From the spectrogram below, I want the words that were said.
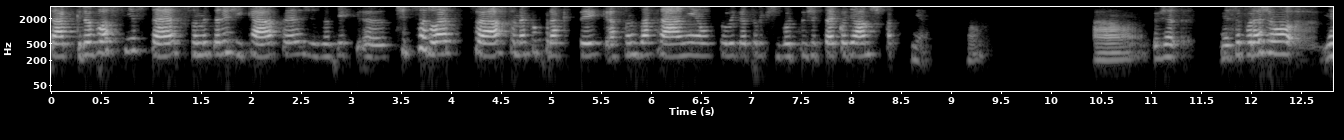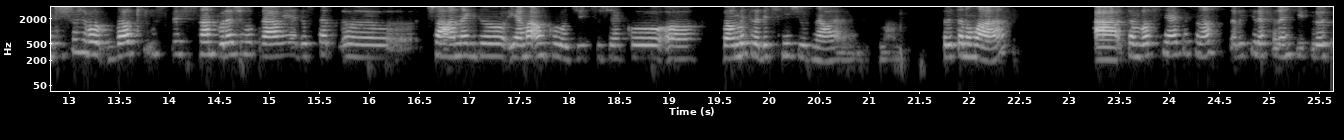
tak kdo vlastně jste, co mi tady říkáte, že za těch uh, eh, 30 let, co já jsem jako praktik a jsem zachránil tolik a tolik životů, že to jako dělám špatně. No. A, takže mně se podařilo, mně přišlo, že velký úspěch, že se nám podařilo právě dostat uh, článek do Yama Oncology, což je jako uh, velmi tradiční žurnál, já nevím, mám tenhle. A tam vlastně jako se nás ptali ti referenti, proč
